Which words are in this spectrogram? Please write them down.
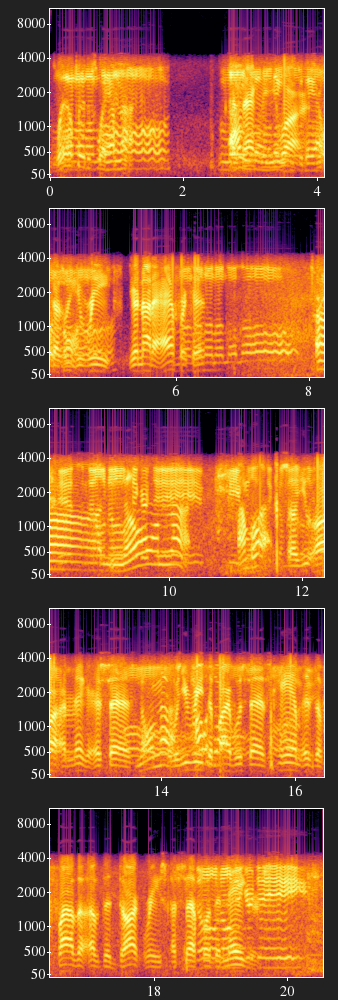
Well, put it this way, I'm not. I was Exactly, you are. today I was Because when you read, you're not an African. Uh, no, I'm not. I'm black. So you are a nigga. It says, No, I'm not. when you read the? Bible, it says, Ham is the father of the dark race, except for the nigger nigger. Dave.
